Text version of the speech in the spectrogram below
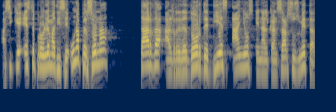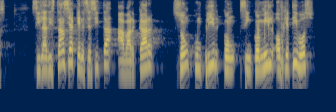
Así que este problema dice, una persona tarda alrededor de 10 años en alcanzar sus metas si la distancia que necesita abarcar son cumplir con 5000 objetivos,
